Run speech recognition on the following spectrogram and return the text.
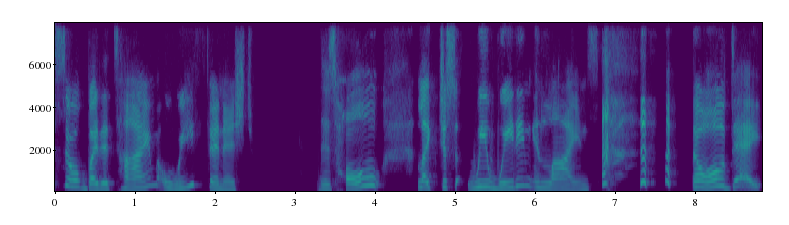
So by the time we finished this whole, like, just we waiting in lines the whole day.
